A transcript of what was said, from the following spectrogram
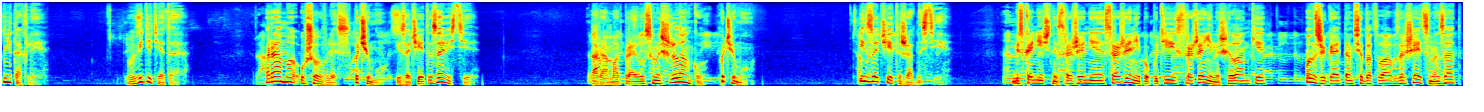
не так ли? Вы видите это? Рама ушел в лес. Почему? Из-за чьей-то зависти. Рама отправился на Шри-Ланку. Почему? Из-за чьей-то жадности. Бесконечные сражения, сражения по пути, сражения на Шри-Ланке. Он сжигает там все дотла, возвращается назад,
